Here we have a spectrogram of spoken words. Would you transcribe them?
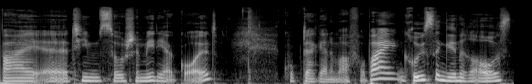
bei äh, Team Social Media Gold. Guck da gerne mal vorbei. Grüße gehen raus.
